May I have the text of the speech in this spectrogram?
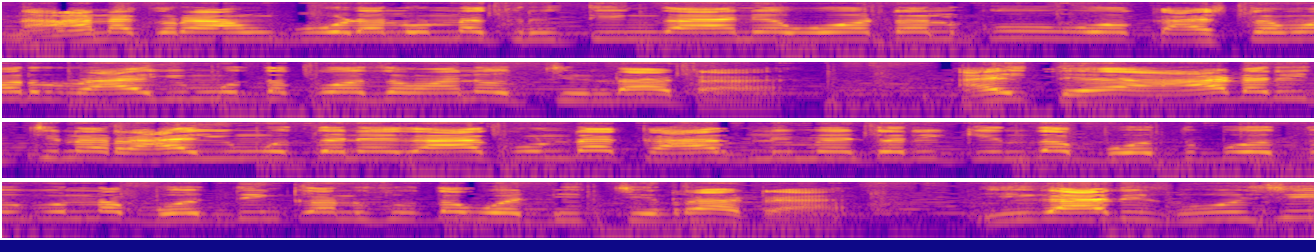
నానగ్రామ్ గూడలున్న కృతింగా అనే హోటల్కు ఓ కస్టమర్ రాగి ముద్ద కోసం అని వచ్చిండట. అయితే ఆర్డర్ ఇచ్చిన రాగి ముద్దనే కాకుండా కాంప్లిమెంటరీ కింద బొద్దు బొద్దుగున్న బొద్దింకను సుత వడ్డించిండ్రట ఇక అది చూసి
